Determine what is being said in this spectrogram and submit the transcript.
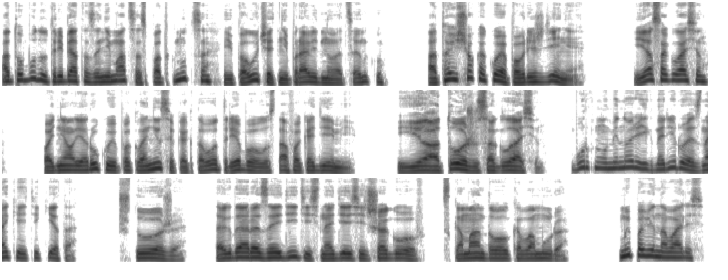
А то будут ребята заниматься, споткнуться и получат неправильную оценку. А то еще какое повреждение. Я согласен. Поднял я руку и поклонился, как того требовал устав Академии. «Я тоже согласен», — буркнул Минори, игнорируя знаки этикета. «Что же, тогда разойдитесь на десять шагов», — скомандовал Кавамура. Мы повиновались.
